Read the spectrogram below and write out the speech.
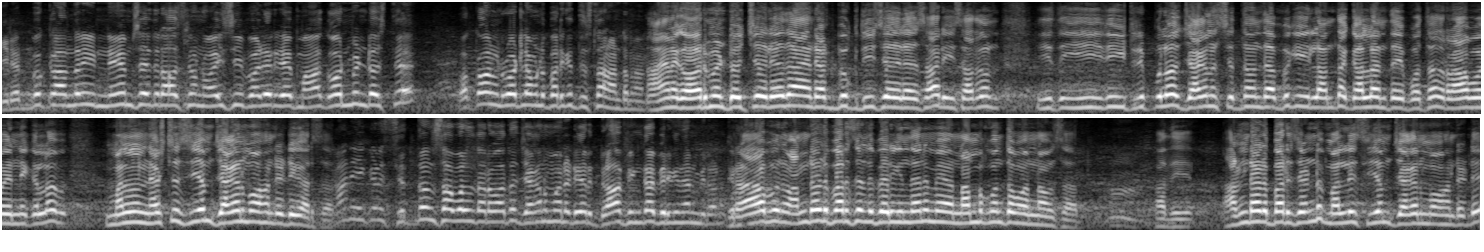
ఈ రెడ్ బుక్ అందరూ ఈ నేమ్స్ అయితే రాసుకుని వైసీపీ వాళ్ళు రేపు మా గవర్నమెంట్ వస్తే ఒక్కళ్ళని రోడ్ల వెంట పరిగెత్తిస్తాను అంటున్నాడు. ఆయన గవర్నమెంట్ వచ్చే లేదు ఆయన రెడ్ బుక్ తీసేయలేదు సార్. ఈ సదం ఇది ఈ- ట్రిప్లో జగన్ సిద్ధం దెబ్బకి వీళ్ళంతా గల్లంత అయిపోతారు. రాబోయే ఎన్నికల్లో మళ్ళీ నెక్స్ట్ సీఎం జగన్మోహన్ రెడ్డి గారు సార్. కానీ ఇక్కడ సిద్ధం సభల తర్వాత జగన్మోహన్ రెడ్డి గారి గ్రాఫ్ ఇంకా పెరిగిందని మీరు? గ్రాఫ్ హండ్రెడ్ పర్సెంట్ పెరిగిందని మేము నమ్మకంతో ఉన్నాం సార్. అది హండ్రెడ్ పర్సెంట్ మళ్ళీ సీఎం జగన్మోహన్ రెడ్డి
